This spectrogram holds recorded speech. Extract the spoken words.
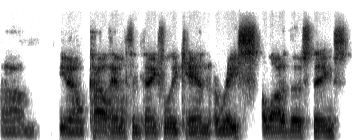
Um, you know, Kyle Hamilton thankfully can erase a lot of those things.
